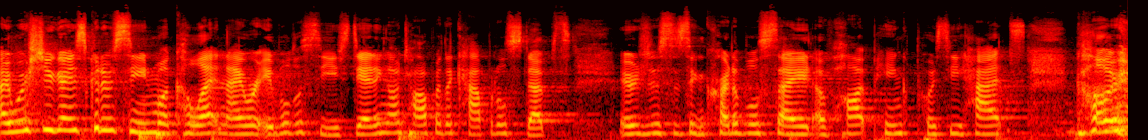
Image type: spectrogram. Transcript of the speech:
I wish you guys could have seen what Colette and I were able to see standing on top of the Capitol steps. It was just this incredible sight of hot pink pussy hats, colored,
